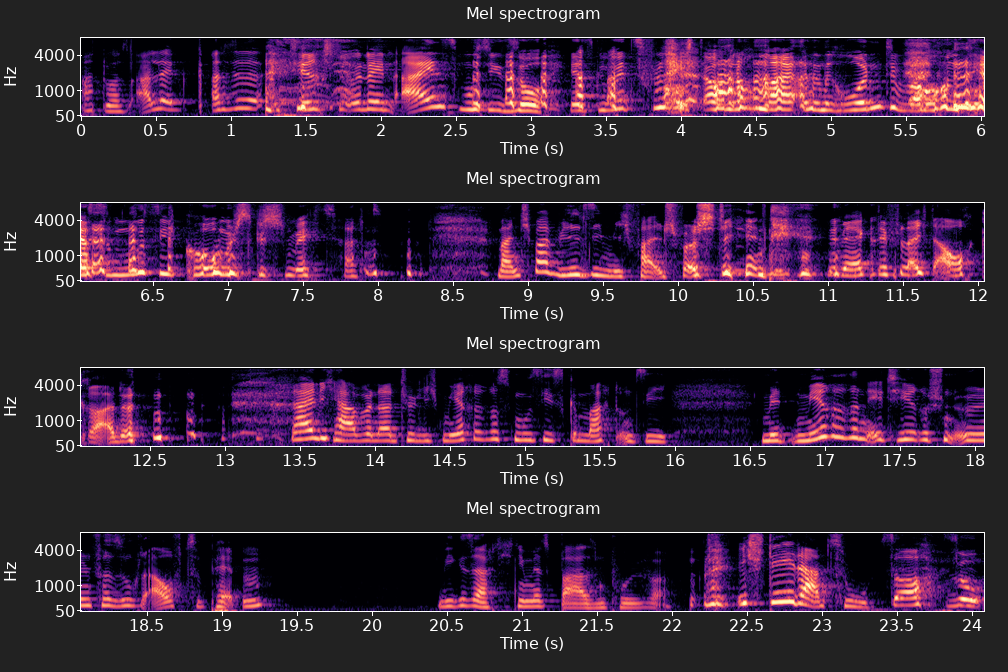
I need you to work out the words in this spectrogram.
Ach, du hast alle, alle ätherischen Öle in ein Smoothie. So, jetzt wird es vielleicht auch noch mal einen Grund, warum der Smoothie komisch geschmeckt hat. Manchmal will sie mich falsch verstehen. Merkt ihr vielleicht auch gerade. Nein, ich habe natürlich mehrere Smoothies gemacht und sie mit mehreren ätherischen Ölen versucht aufzupeppen. Wie gesagt, ich nehme jetzt Basenpulver. Ich stehe dazu. So. So,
